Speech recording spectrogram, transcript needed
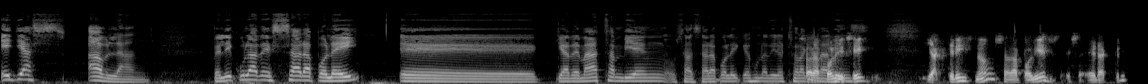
Ellas Hablan. Película de Sara Poley, eh, que además también, o sea, Sara Poley, que es una directora Sara canadiense. sí. Y actriz, ¿no? Sara Poli es- es- era actriz.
